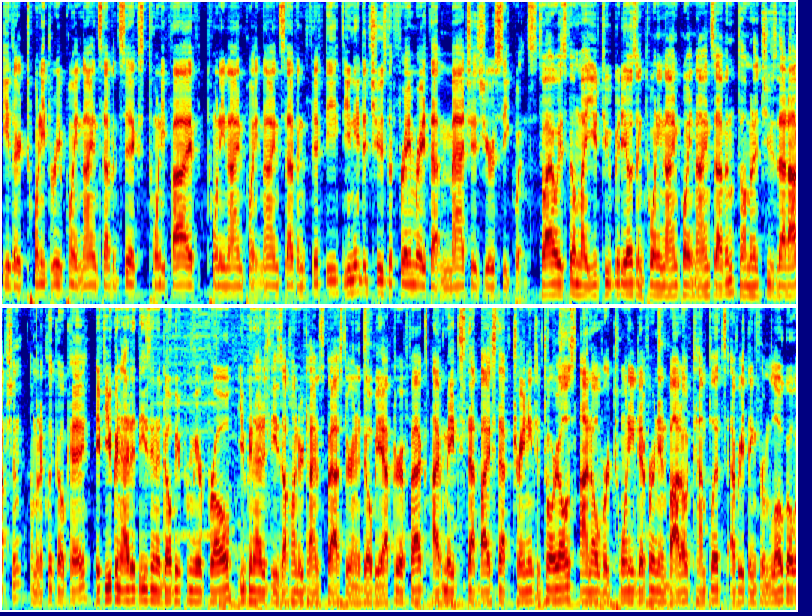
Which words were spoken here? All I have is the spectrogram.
either 23.976, 25, 29.97, 50, you need to choose the frame rate that matches your sequence. So I always film my YouTube videos in 29.97, so I'm going to choose that option. I'm going to click OK. If you can edit these in Adobe Premiere Pro, you can edit these 100 times faster in Adobe After Effects. I've made step-by-step -step training tutorials on over 20 different Envato templates, everything from logo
